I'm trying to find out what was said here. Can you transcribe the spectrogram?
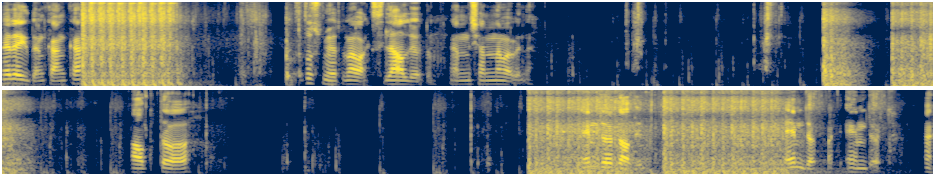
Nereye gidiyorsun kanka? Susmuyordum ha bak silah alıyordum. Yanlış anlama beni. Altta o. M4 alayım. M4 bak M4. Heh.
